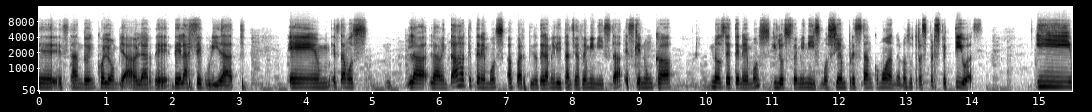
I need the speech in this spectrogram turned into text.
eh, estando en Colombia hablar de, la seguridad. Em, estamos, la, ventaja que tenemos a partir de la militancia feminista es que nunca nos detenemos y los feminismos siempre están como dándonos otras perspectivas y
